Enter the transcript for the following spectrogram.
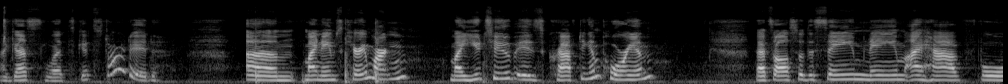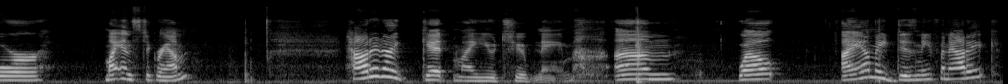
I guess let's get started. Um, my name's Carrie Martin. My YouTube is Crafting Emporium. That's also the same name I have for my Instagram. How did I get my YouTube name? Um, well, I am a Disney fanatic,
